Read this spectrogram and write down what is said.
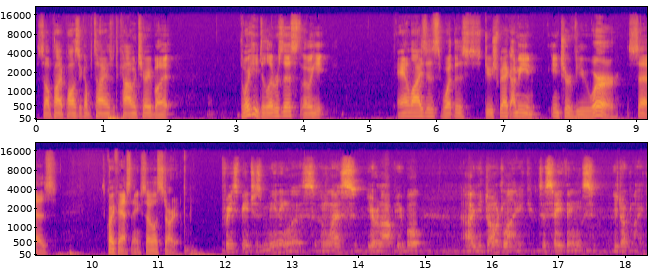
so I'll probably pause a couple times with commentary. But the way he delivers this, the way he analyzes what this douchebag, I mean, interviewer says, it's quite fascinating. So let's start it. Free speech is meaningless unless you allow people uh, you don't like to say things you don't like.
